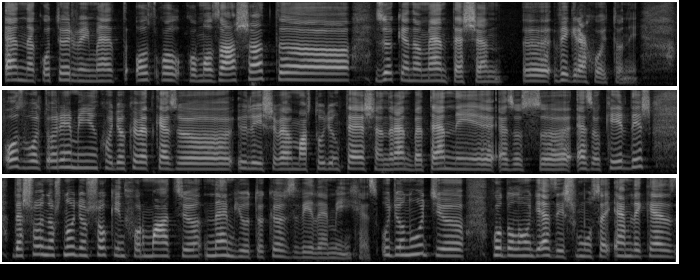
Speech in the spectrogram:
ennek a törvénymet alkalmazását zökkenőmentesen végrehajtani. Az volt a reményünk, hogy a következő ülésével már tudjunk teljesen rendbe tenni ez, az, ez a kérdés, de sajnos nagyon sok információ nem jut a közvéleményhez. Ugyanúgy gondolom, hogy ez is muszáj emlékez,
